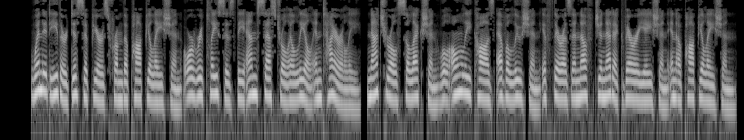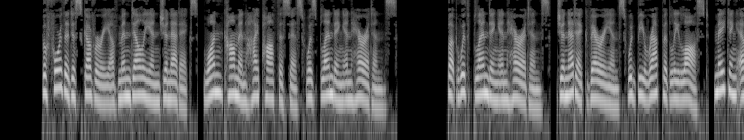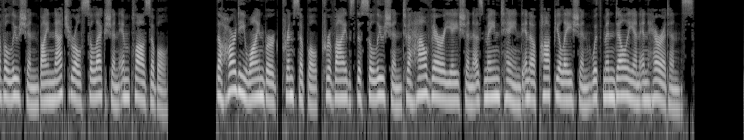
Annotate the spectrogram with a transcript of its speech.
When it either disappears from the population or replaces the ancestral allele entirely, natural selection will only cause evolution if there is enough genetic variation in a population. Before the discovery of Mendelian genetics, one common hypothesis was blending inheritance. But with blending inheritance, genetic variance would be rapidly lost, making evolution by natural selection implausible. The Hardy-Weinberg principle provides the solution to how variation is maintained in a population with Mendelian inheritance.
